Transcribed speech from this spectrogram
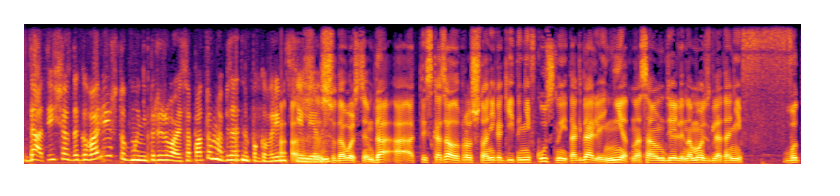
Да, ты сейчас договори, чтобы мы не прерывались, а потом обязательно поговорим с а, Еленой. С удовольствием, да. А, а ты сказала просто, что они какие-то невкусные и так далее. Нет, на самом деле, на мой взгляд, они... Вот,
